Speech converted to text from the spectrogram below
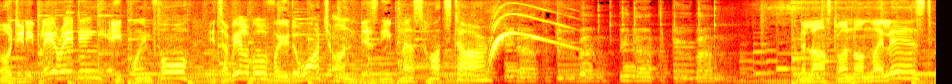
OTT Play rating 8.4. It's available for you to watch on Disney Plus Hotstar. The last one on my list.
